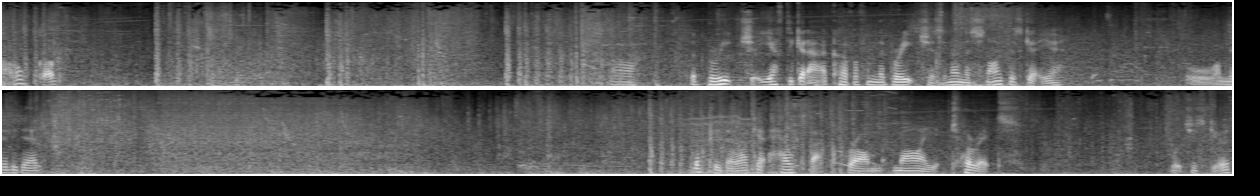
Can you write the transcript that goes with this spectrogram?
Oh god. The breach. You have to get out of cover from the breaches and then the snipers get you. Oh, I'm nearly dead. Luckily though, I get health back from my turret. Which is good.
